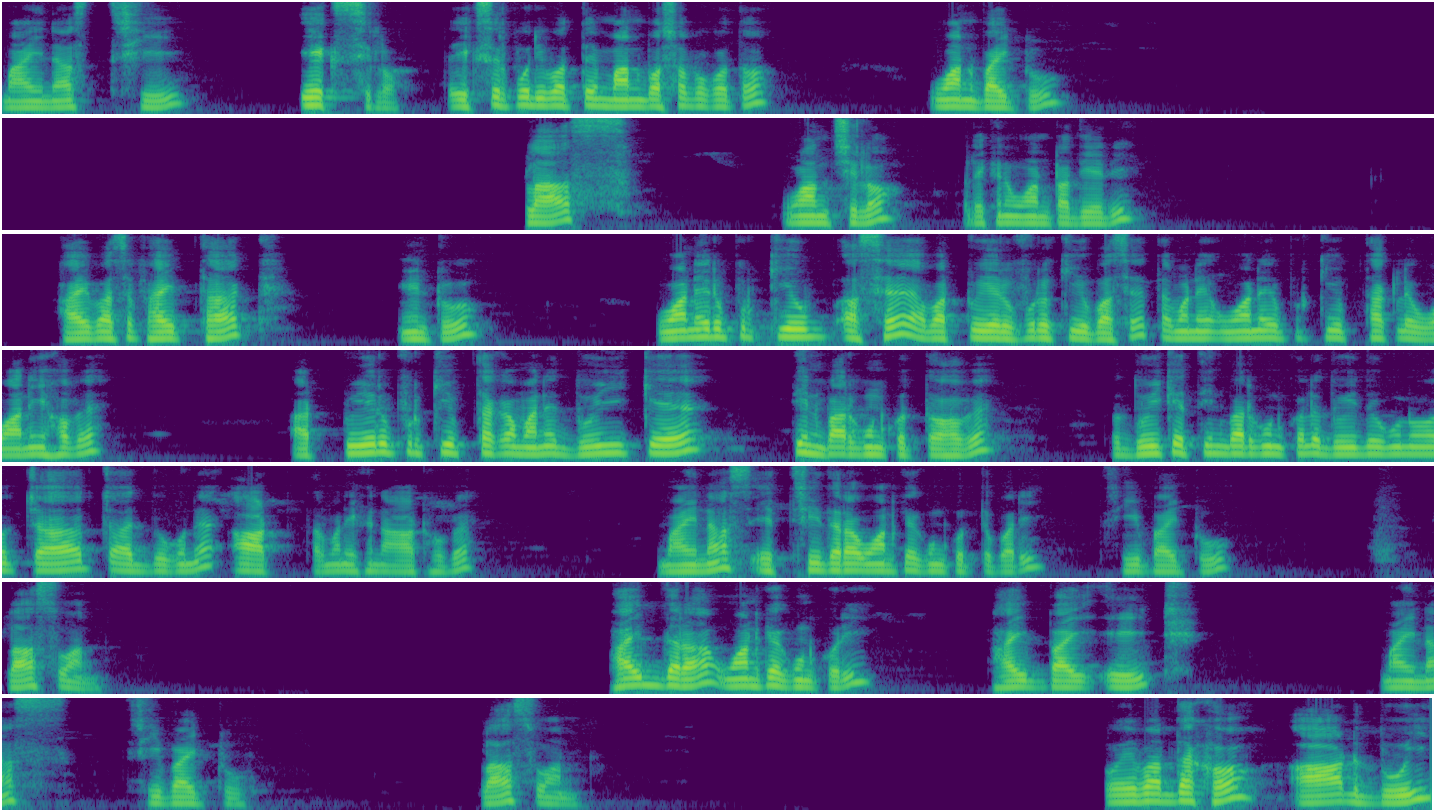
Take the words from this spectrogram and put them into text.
মাইনাস থ্রি এক্স ছিল। তো এক্সের পরিবর্তে মান বসাবো কত? One by two plus one ছিল, তাহলে এখানে ওয়ানটা দিয়ে দিই। ফাইভ আছে ফাইভ থাক ইন্টু ওয়ানের উপর কিউব আছে, আবার টু এর উপরে কিউব আছে, তার মানে ওয়ানের উপর কিউব থাকলে ওয়ানই হবে। আর টু এর উপর কিউব থাকা মানে দুইকে তিনবার গুণ করতে হবে। তো দুইকে তিনবার গুণ করলে দুই দুগুণ চার চার দুগুণে আট, তার মানে এখানে আট হবে। মাইনাস এ থ্রি দ্বারা ওয়ানকে গুণ করতে পারি three by two plus one five দ্বারা ওয়ানকে গুণ করি five by eight minus three by two plus one তো এবার দেখো আট দুই,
